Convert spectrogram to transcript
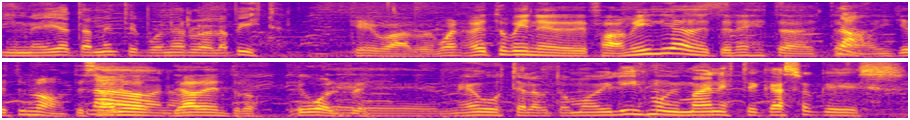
inmediatamente ponerlo a la pista. Qué bárbaro. Bueno, ¿esto viene de familia? ¿De tenés esta, esta No. inquietud? No, te No, salió no. de adentro, de golpe. Eh, me gusta el automovilismo y más en este caso que es,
